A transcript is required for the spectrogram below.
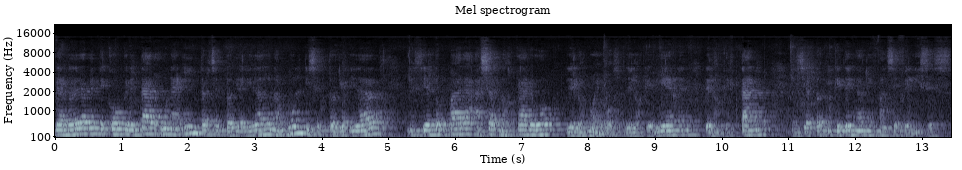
verdaderamente concretar una intersectorialidad, una multisectorialidad, ¿no es cierto?, para hacernos cargo de los nuevos, de los que vienen, de los que están, ¿no es cierto?, y que tengan infancias felices,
